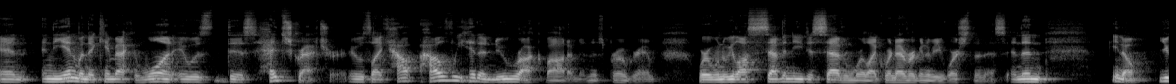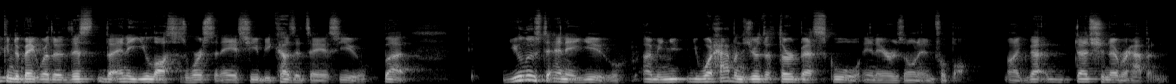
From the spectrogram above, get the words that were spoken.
And in the end, when they came back and won, it was this head scratcher. It was like, how, how have we hit a new rock bottom in this program where when we lost 70 to 7, we're like, we're never going to be worse than this. And then, you know, you can debate whether this the NAU loss is worse than ASU because it's ASU. But you lose to NAU, I mean, you, you, what happens? You're the third best school in Arizona in football. Like that that should never happen.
